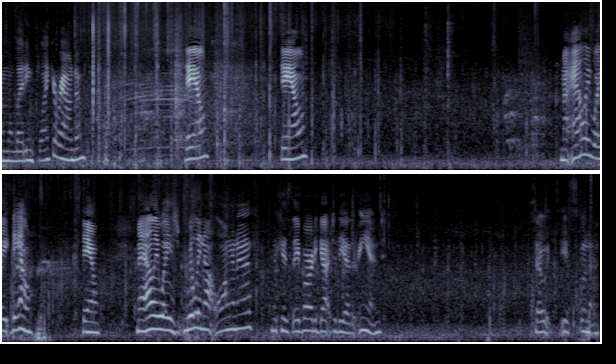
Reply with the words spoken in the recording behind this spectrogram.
I'm gonna let him flank around him. Down, down. My alleyway, down, down. My alleyway is really not long enough because they've already got to the other end. So it's, it's gonna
